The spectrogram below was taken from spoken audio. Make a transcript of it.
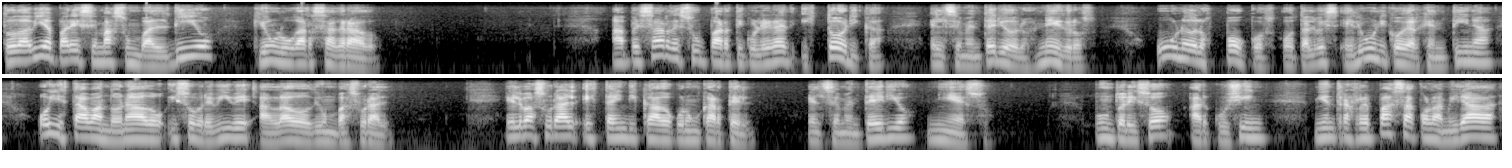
todavía parece más un baldío que un lugar sagrado. A pesar de su particularidad histórica, el cementerio de los negros uno de los pocos, o tal vez el único de Argentina, hoy está abandonado y sobrevive al lado de un basural. El basural está indicado con un cartel, el cementerio ni eso. Puntualizó Arcullín mientras repasa con la mirada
